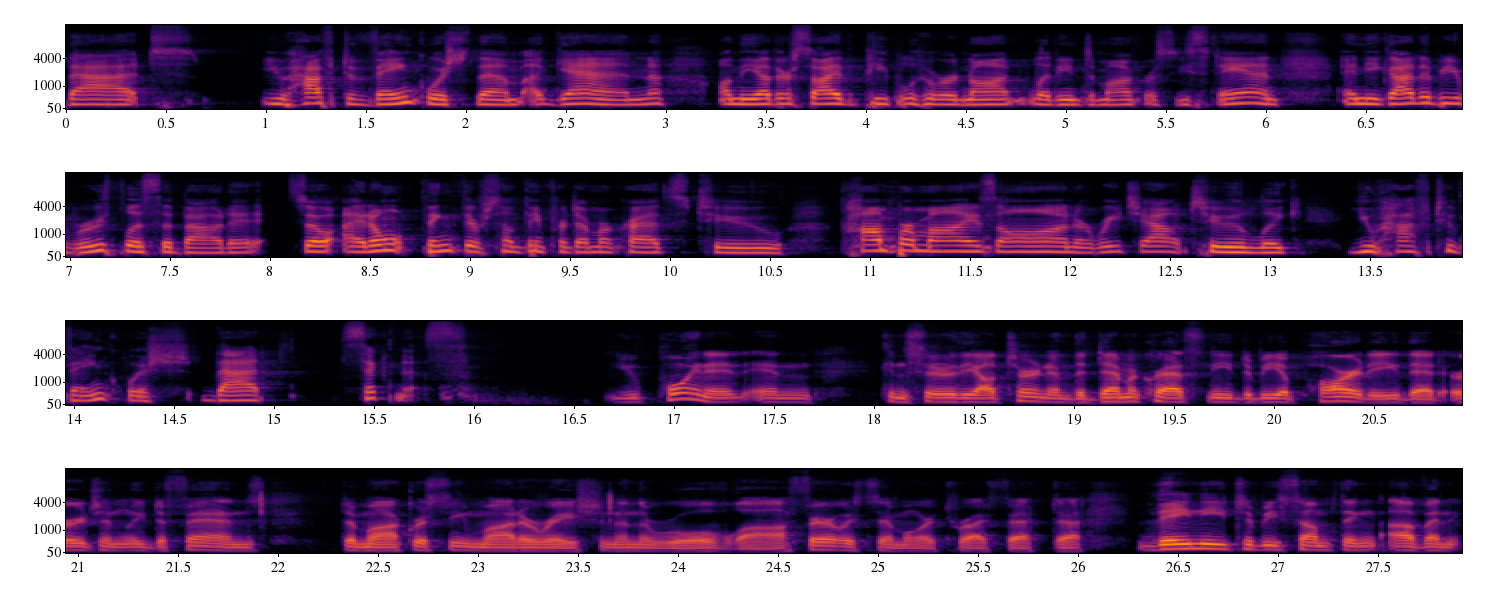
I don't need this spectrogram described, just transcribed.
that you have to vanquish them again on the other side the people who are not letting democracy stand. And you got to be ruthless about it. So i don't think there's something for democrats to compromise on or reach out to. Like you have to vanquish that sickness. You pointed and consider the alternative. The democrats need to be a party that urgently defends democracy, moderation, and the rule of law, fairly similar trifecta. They need to be something of an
